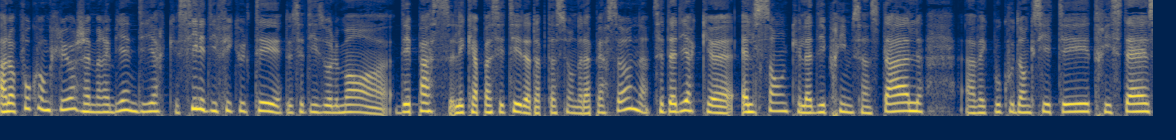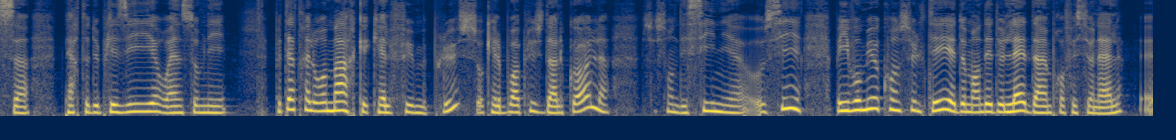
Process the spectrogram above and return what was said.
Alors pour conclure, j'aimerais bien dire que si les difficultés de cet isolement euh, dépassent les capacités d'adaptation de la personne, c'est-à-dire qu'elle sent que la déprime s'installe avec beaucoup d'anxiété, tristesse, perte de plaisir ou insomnie, Peut-être elle remarque qu'elle fume plus ou qu'elle boit plus d'alcool, ce sont des signes aussi, mais il vaut mieux consulter et demander de l'aide à un professionnel. Euh,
